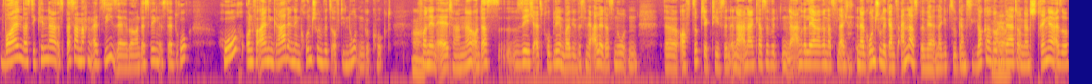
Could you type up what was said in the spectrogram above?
wollen, dass die Kinder es besser machen als sie selber. Und deswegen ist der Druck hoch und vor allen Dingen gerade in den Grundschulen wird so auf die Noten geguckt von den Eltern. Ne? Und das äh, sehe ich als Problem, weil wir wissen ja alle, dass Noten äh, oft subjektiv sind. In einer anderen Klasse wird eine andere Lehrerin das vielleicht in der Grundschule ganz anders bewerten. Da gibt es so ganz lockere Naja. Bewerte und ganz strenge. Also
